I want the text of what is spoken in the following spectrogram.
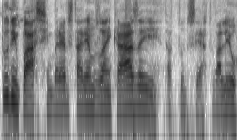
tudo em paz. Em breve estaremos lá em casa e tá tudo certo. Valeu!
